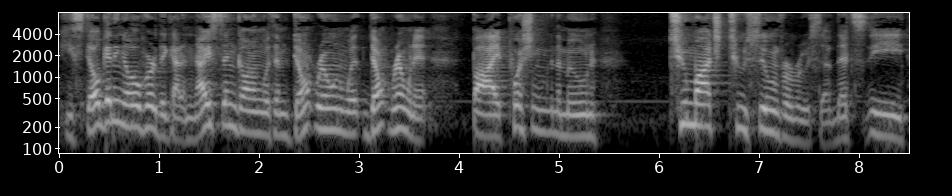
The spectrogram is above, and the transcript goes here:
He's still getting over. They got a nice thing going with him. Don't ruin with don't ruin it by pushing him to the moon too much too soon for Rusev. That's the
